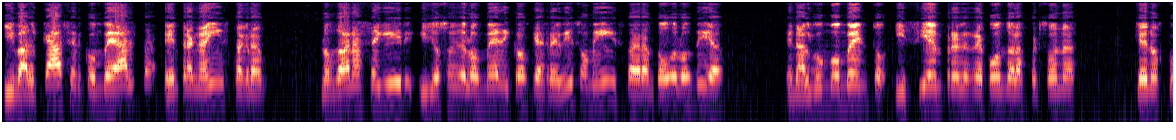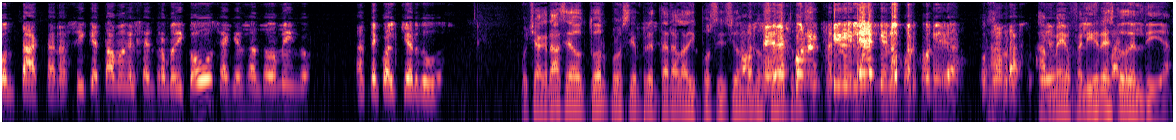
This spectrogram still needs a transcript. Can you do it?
y Balcácer con B alta. Entran a Instagram, nos dan a seguir y yo soy de los médicos que reviso mi Instagram todos los días en algún momento y siempre les respondo a las personas que nos contactan. Así que estamos en el Centro Médico UCE, aquí en Santo Domingo, ante cualquier duda. Muchas gracias, doctor, por siempre estar a la disposición de nosotros. por el privilegio y la oportunidad. Un abrazo. Amén. Feliz resto del día.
